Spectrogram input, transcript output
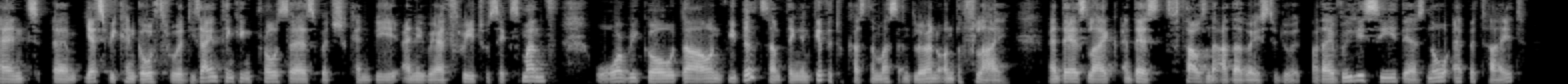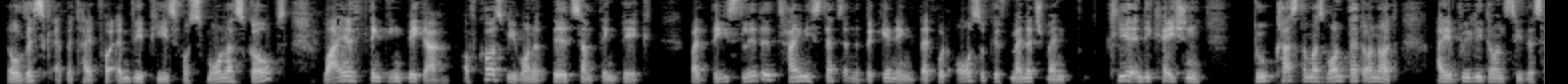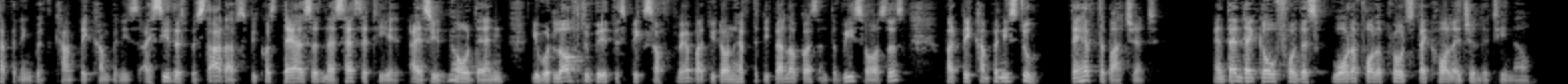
And um, yes, we can go through a design thinking process, which can be anywhere three to six months, or we go down, we build something and give it to customers and learn on the fly. And there's like, and there's thousand other ways to do it. But I really see there's no appetite no risk appetite for MVPs for smaller scopes while thinking bigger. Of course, we want to build something big, but these little tiny steps in the beginning that would also give management clear indication do customers want that or not? I really don't see this happening with big companies. I see this with startups because there's a necessity, as you know, then you would love to build this big software, but you don't have the developers and the resources. But big companies do. They have the budget. And then they go for this waterfall approach they call agility now.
